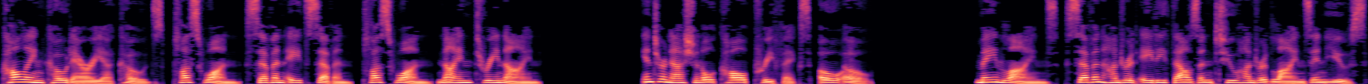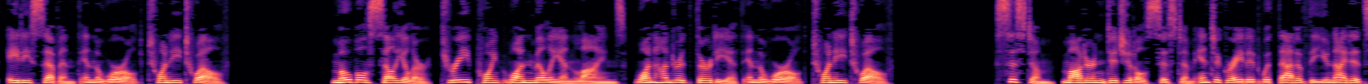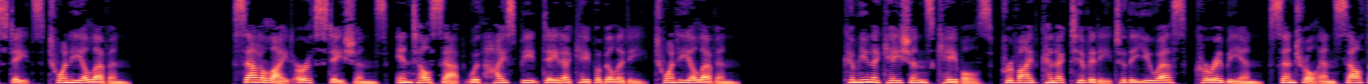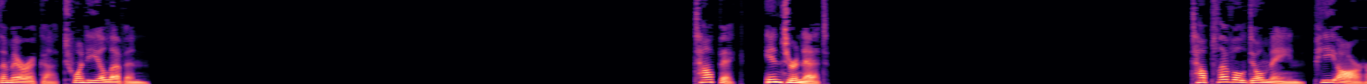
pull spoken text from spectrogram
Calling code area codes 1 787 plus 1 939 International call prefix 00. Main lines 780,200 lines in use, 87th in the world 2012. Mobile cellular 3.1 million lines, 130th in the world 2012. System Modern digital system integrated with that of the United States 2011. Satellite Earth stations, Intelsat with high-speed data capability 2011. Communications cables, provide connectivity to the U.S., Caribbean, Central and South America 2011. Topic. Internet Top-level domain, PR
